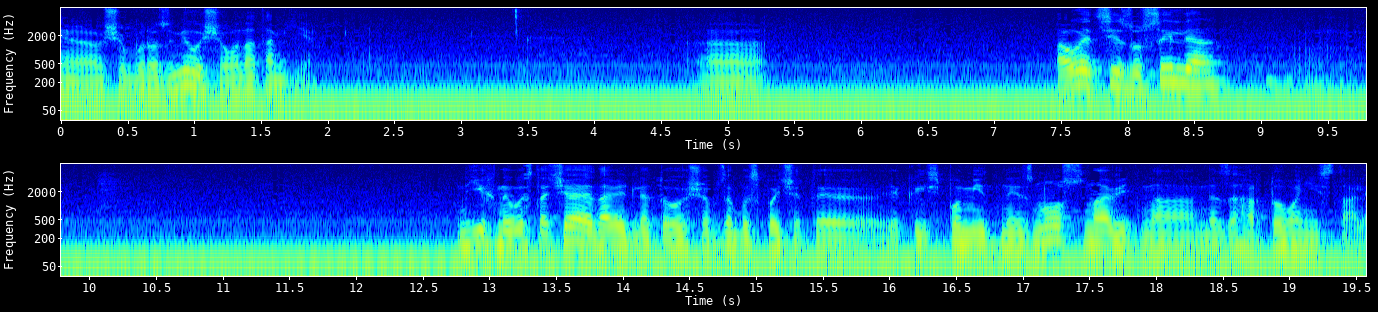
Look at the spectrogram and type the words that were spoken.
Е, Щоб ви розуміли, що вона там є. Е, Але ці зусилля їх не вистачає навіть для того, щоб забезпечити якийсь помітний знос навіть на незагартованій сталі.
